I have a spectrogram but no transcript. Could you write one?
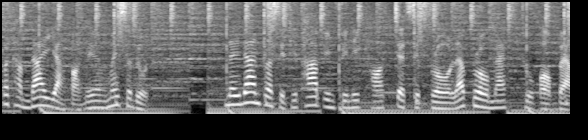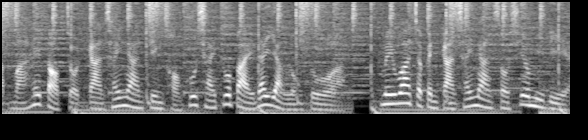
ก็ทำได้อย่างต่อเนื่องไม่สะดุด ในด้านประสิทธิภาพ Infinix Hot 70 Pro และ Pro Max ถูกออกแบบมาให้ตอบโจทย์การใช้งานจริงของผู้ใช้ทั่วไปได้อย่างลงตัว ไม่ว่าจะเป็นการใช้งานโซเชียลมีเดีย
